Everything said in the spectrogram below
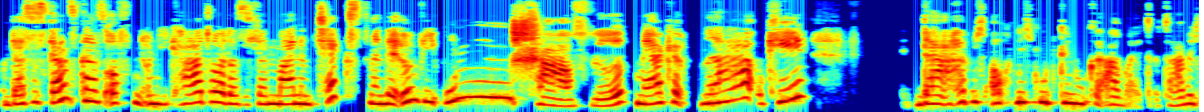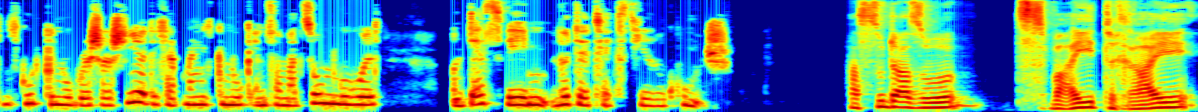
Und das ist ganz, ganz oft ein Indikator, dass ich an meinem Text, wenn der irgendwie unscharf wird, merke, na, okay, da habe ich auch nicht gut genug gearbeitet, da habe ich nicht gut genug recherchiert, ich habe mir nicht genug Informationen geholt und deswegen wird der Text hier so komisch. Hast du da so zwei, drei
